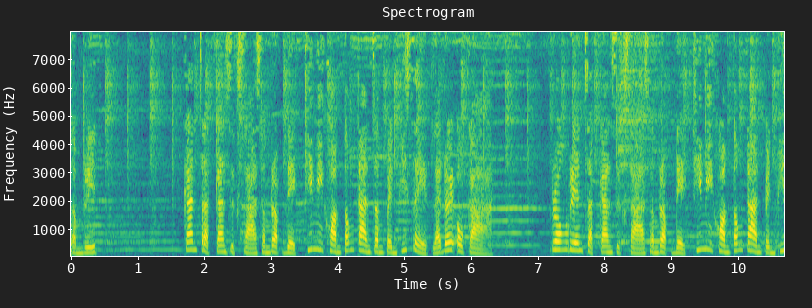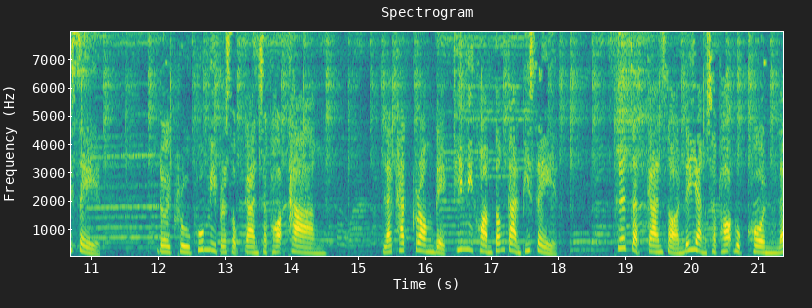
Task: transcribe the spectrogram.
สำฤทธิ์การจัดการศึกษาสำหรับเด็กที่มีความต้องการจำเป็นพิเศษและด้อยโอกาส โรงเรียนจัดการศึกษาสำหรับเด็กที่มีความต้องการเป็นพิเศษ โดยครูผู้มีประสบการณ์เฉพาะทาง และคัดกรองเด็กที่มีความต้องการพิเศษ เพื่อจัดการสอนได้อย่างเฉพาะบุคคลและ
